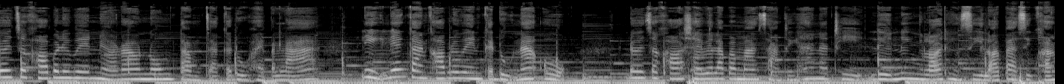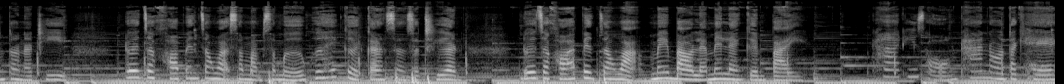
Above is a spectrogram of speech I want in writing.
โดยจะเคาะบริเวณเหนือราวนมต่ำจากกระดูกไหปลาร้าหลีกเลี่ยงการเคาะบริเวณกระดูกหน้าอก โดยจะเคาะใช้เวลาประมาณ 3-5 นาที หรือ 100-480 ครั้งต่อนาที โดยจะเคาะเป็นจังหวะสม่ำเสมอเพื่อให้เกิดการสั่นสะเทือน โดยจะเคาะให้เป็นจังหวะไม่เบาและไม่แรงเกินไป ท่าที่ 2 ท่านอนตะแคง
